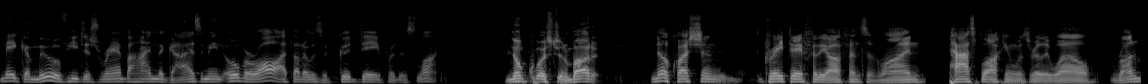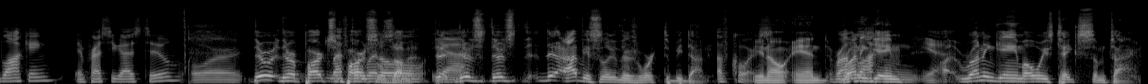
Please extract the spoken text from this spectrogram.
make a move. He just ran behind the guys. I mean, overall, I thought it was a good day for this line. No question about it. No question. Great day for the offensive line. Pass blocking was really well. Run blocking impressed you guys too, or There, were- there are parts and parcels of it. There- yeah. There's, there's, there, obviously, there's work to be done. of course, You know, and run running blocking, game, Yeah, uh, running game always takes some time.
